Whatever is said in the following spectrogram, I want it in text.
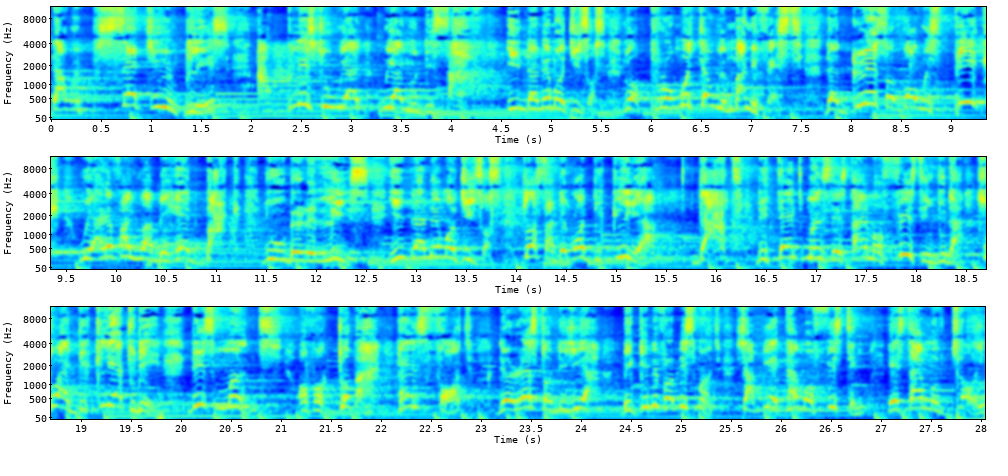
that will set you in place and place you where, where you deserve in the name of Jesus. Your promotion will manifest. The grace of God will speak wherever you are being held back. You will be released in the name of Jesus. Just as the Lord declare that the 10th month is time of feast in Judah. So I declare today, this month of October, henceforth, the rest of the year, beginning from this month, shall be a time of feasting, a time of joy,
